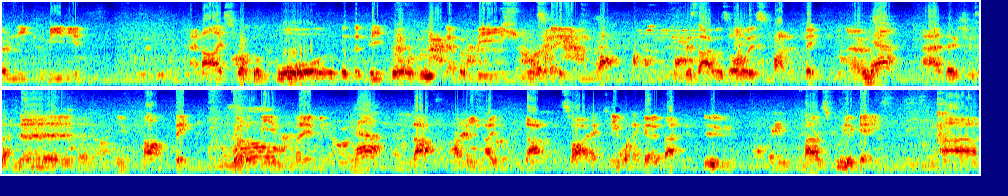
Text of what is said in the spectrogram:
only comedian, and I struggled more than the people who'd never been on stage because I was always trying to think, you know. Yeah. And then she was like, no, no, no, no, you can't think. You've got to be in the moment. Yeah. And that, I mean, I, that, so I actually want to go back and do clown school again uh,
